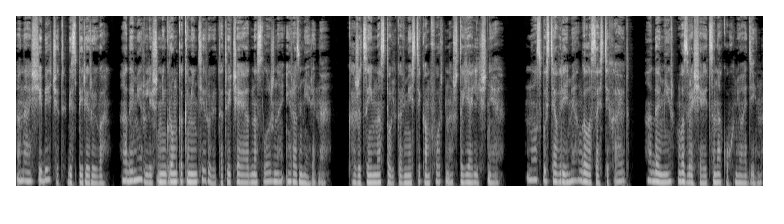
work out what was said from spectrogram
Она щебечет без перерыва, Адамир лишь негромко комментирует, отвечая односложно и размеренно. Кажется, им настолько вместе комфортно, что я лишняя. Но спустя время голоса стихают, а Дамир возвращается на кухню один.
